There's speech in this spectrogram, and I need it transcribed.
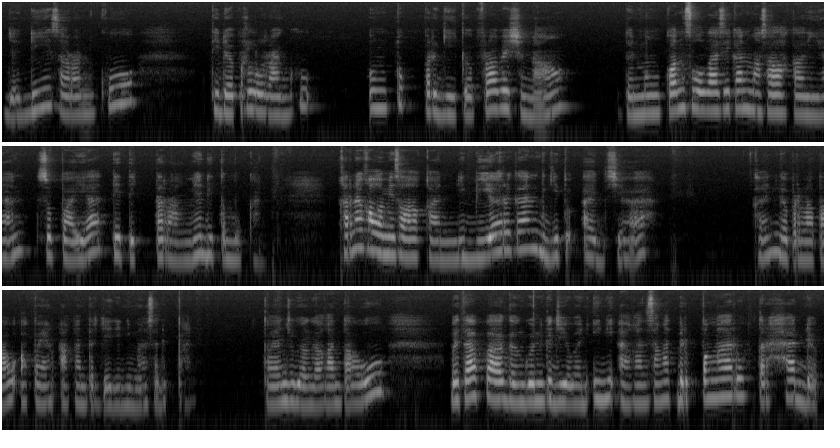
Jadi saranku tidak perlu ragu untuk pergi ke profesional dan mengkonsultasikan masalah kalian supaya titik terangnya ditemukan. Karena kalau misalkan dibiarkan begitu aja, kalian nggak pernah tahu apa yang akan terjadi di masa depan. Kalian juga nggak akan tahu betapa gangguan kejiwaan ini akan sangat berpengaruh terhadap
